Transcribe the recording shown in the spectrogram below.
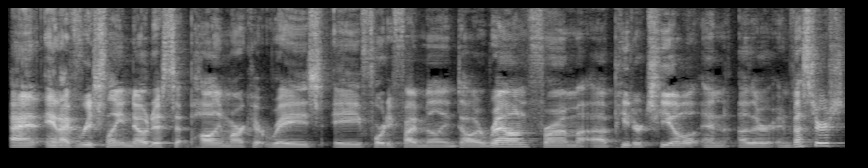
and, and, I've recently noticed that Polymarket raised a $45 million round from uh, Peter Thiel and other investors.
